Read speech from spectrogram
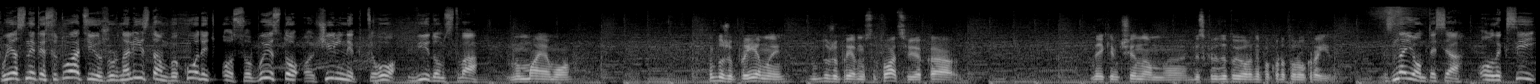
Пояснити ситуацію журналістам виходить особисто очільник цього відомства. ми маємо ну, дуже, приємний, дуже приємну ситуацію, яка деяким чином е, дискредитує органи прокуратури України. Знайомтеся, Олексій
